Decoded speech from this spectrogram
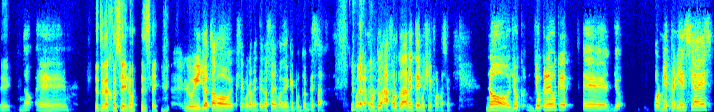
eh, No, eh, le toca a José, ¿no? Sí. Luis y yo estamos, seguramente no sabemos de qué punto empezar, porque afortunadamente hay mucha información. No, yo, yo creo que eh, yo, por mi experiencia es,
